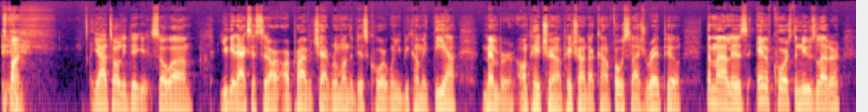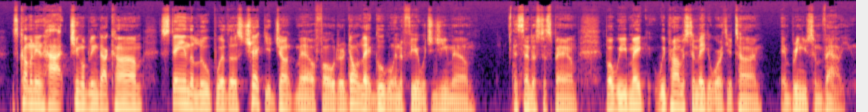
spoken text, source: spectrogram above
It's fun. Yeah, I totally dig it. So um, you get access to our, our private chat room on the Discord when you become a Thea member on Patreon, patreon.com forward slash red pill, tamales, and of course the newsletter is coming in hot, chingobling.com. Stay in the loop with us. Check your junk mail folder. Don't let Google interfere with your Gmail and send us to spam. But we make we promise to make it worth your time and bring you some value.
